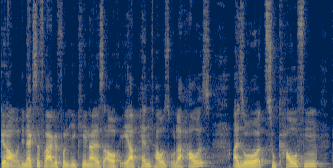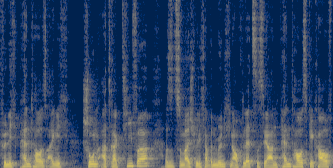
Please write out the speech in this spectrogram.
genau, die nächste Frage von eKenner ist auch eher Penthouse oder Haus. Also zu kaufen finde ich Penthouse eigentlich schon attraktiver. Also zum Beispiel, ich habe in München auch letztes Jahr ein Penthouse gekauft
